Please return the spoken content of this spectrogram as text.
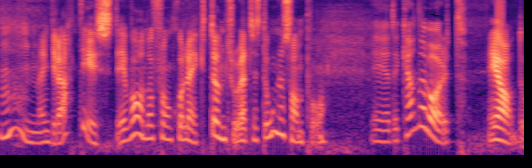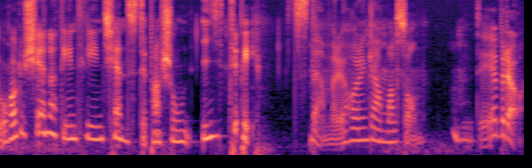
Mm, men grattis, det var nog från Collectum. Tror du att det stod något sånt på? Eh, det kan det ha varit. Ja, då har du tjänat in till din tjänstepension ITP. Stämmer, jag har en gammal sån. Mm, det är bra.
